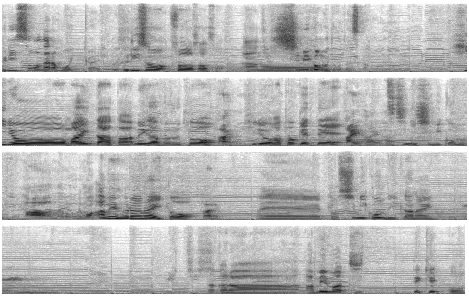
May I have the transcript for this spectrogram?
降りそうならもう一回？降りそうそうそうそう。あのー染み込むってことですか？肥料をまいた後雨が降ると、はい。肥料が溶けて、はいはいはい。土に染み込むんだよ。ああなるほど。でも雨降らないと,、はい。えー、と染み込んでいかないので、うんだから雨待ちって結構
